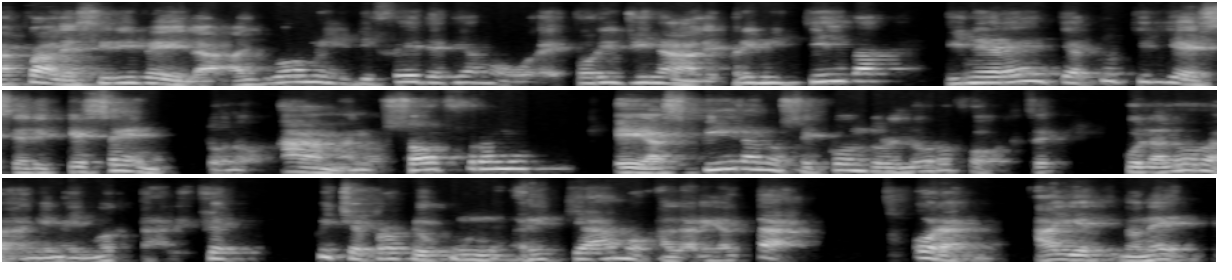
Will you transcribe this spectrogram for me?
ma quale si rivela agli uomini di fede e di amore, originale, primitiva, inerente a tutti gli esseri che sentono, amano, soffrono e aspirano secondo le loro forze con la loro anima immortale. Cioè, qui c'è proprio un richiamo alla realtà. Ora, Hayek non è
